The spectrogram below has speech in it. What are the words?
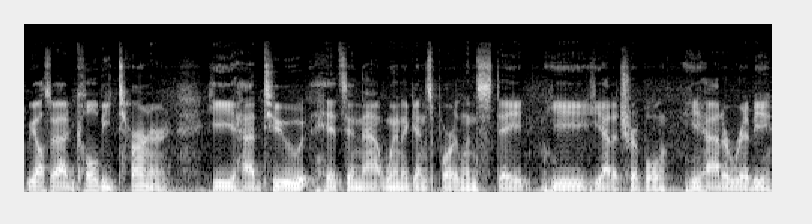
we also had Colby Turner. He had two hits in that win against Portland State. He he had a triple. He had a ribby.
